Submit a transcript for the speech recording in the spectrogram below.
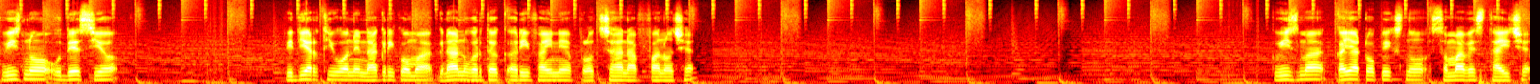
ક્વિઝનો ઉદ્દેશ્ય વિદ્યાર્થીઓ અને નાગરિકોમાં જ્ઞાનવર્ધક હરીફાઈને પ્રોત્સાહન આપવાનો છે. ક્વિઝમાં કયા ટોપિક્સનો સમાવેશ થાય છે?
